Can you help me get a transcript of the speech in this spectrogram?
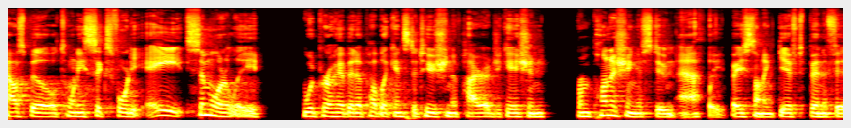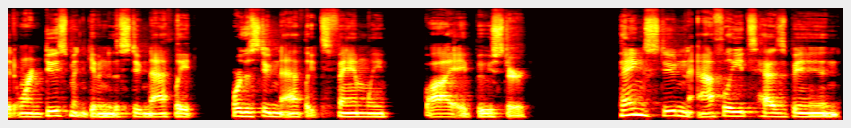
House Bill 2648 similarly would prohibit a public institution of higher education from punishing a student athlete based on a gift, benefit, or inducement given to the student athlete or the student athlete's family by a booster. Paying student athletes has been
